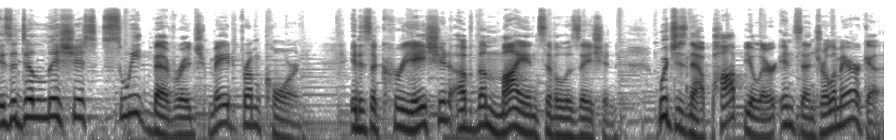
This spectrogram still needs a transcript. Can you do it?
is a delicious sweet beverage made from corn. It is a creation of the Mayan civilization, which is now popular in Central America.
